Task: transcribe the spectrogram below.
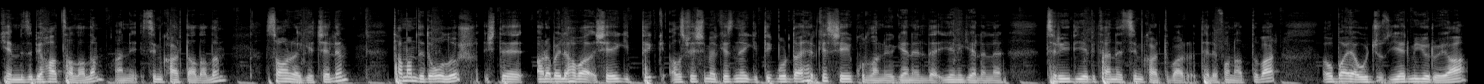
kendimize bir hat alalım. Hani sim kartı alalım. Sonra geçelim. Tamam dedi olur. İşte arabayla hava şeye gittik. Alışveriş merkezine gittik. Burada herkes şeyi kullanıyor genelde yeni gelenler. 3 diye bir tane sim kartı var. Telefon hattı var. O baya ucuz. 20 euro ya.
